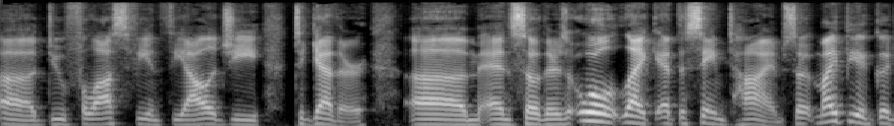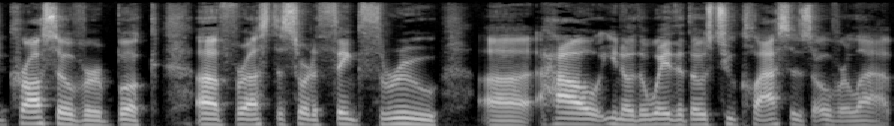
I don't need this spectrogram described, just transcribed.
uh, do philosophy and theology together. Um, and so there's, well, like at the same time. So it might be a good crossover book uh, for us to sort of think through uh, how, you know, the way that those two classes overlap.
